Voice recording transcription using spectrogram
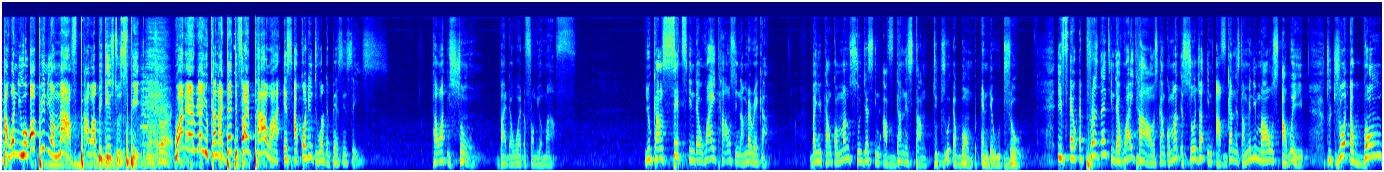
but when you open your mouth, power begins to speak. right. One area you can identify power is according to what the person says. Power is shown by the word from your mouth. You can sit in the White House in America, but you can command soldiers in Afghanistan to throw a bomb and they will throw. If a, a president in the White House can command a soldier in Afghanistan many miles away to throw a bomb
